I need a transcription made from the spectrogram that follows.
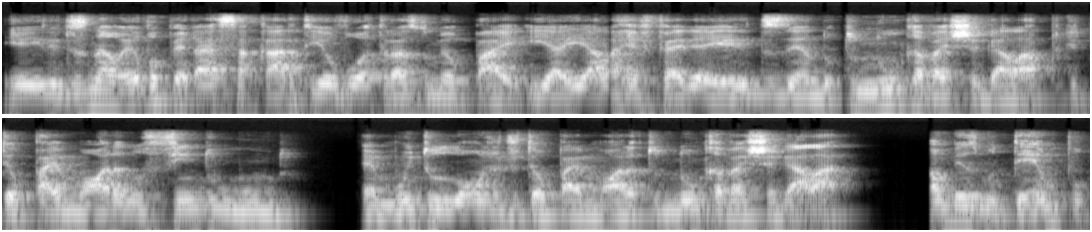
E ele diz: Não, eu vou pegar essa carta e eu vou atrás do meu pai. E aí ela refere a ele dizendo: Tu nunca vai chegar lá porque teu pai mora no fim do mundo. É muito longe onde teu pai mora, tu nunca vai chegar lá. Ao mesmo tempo,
